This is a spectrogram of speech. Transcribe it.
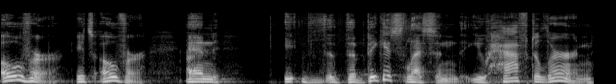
over. It's over. And it, the, the biggest lesson that you have to learn,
